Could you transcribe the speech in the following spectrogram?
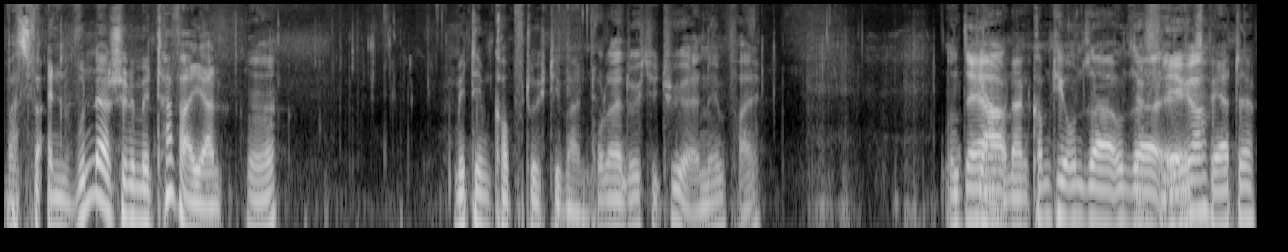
Was für eine wunderschöne Metapher, Jan. Ja. Mit dem Kopf durch die Wand. Oder durch die Tür in dem Fall. Und der, Ja, und dann kommt hier unser, unser. Experte.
